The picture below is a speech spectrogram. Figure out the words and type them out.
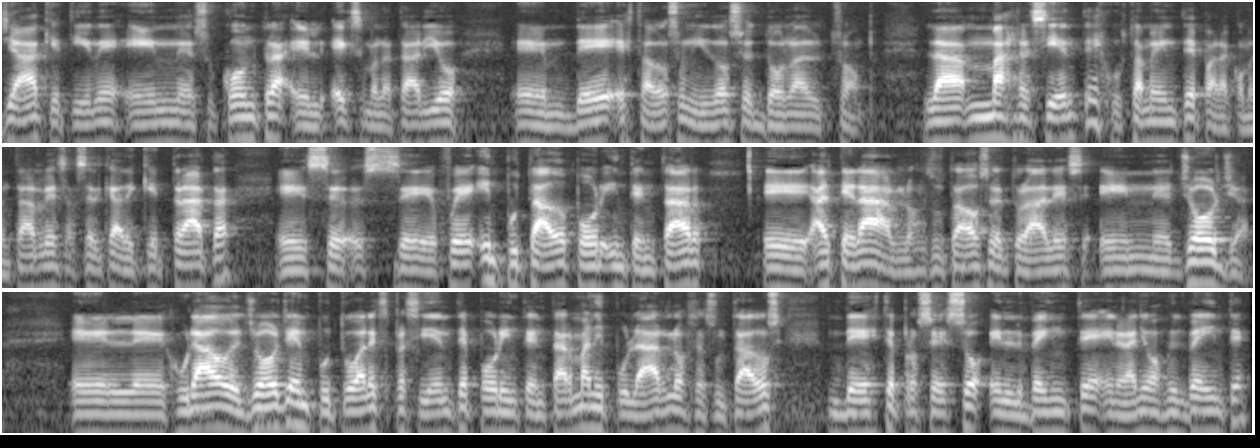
ya que tiene en su contra el exmandatario eh, de Estados Unidos, Donald Trump. La más reciente, justamente para comentarles acerca de qué trata, eh, se, fue imputado por intentar alterar los resultados electorales en Georgia. El eh, jurado de Georgia imputó al expresidente por intentar manipular los resultados de este proceso el 20, en el año 2020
